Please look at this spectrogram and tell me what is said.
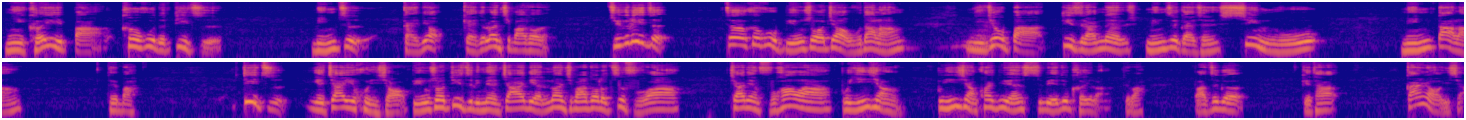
你可以把客户的地址、名字改掉，改的乱七八糟的。举个例子，这个客户比如说叫武大郎。你就把地址栏的名字改成姓吴名大郎，对吧？地址也加以混淆，比如说地址里面加一点乱七八糟的字符啊，加点符号啊，不影响不影响快递员识别就可以了，对吧？把这个给他干扰一下，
